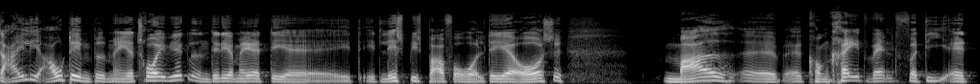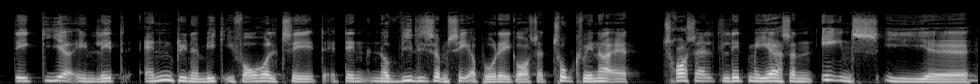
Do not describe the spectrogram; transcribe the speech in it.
dejligt afdæmpet, men jeg tror i virkeligheden, det der med, at det er et, et lesbisk parforhold, det er også meget øh, konkret valgt, fordi at det giver en lidt anden dynamik i forhold til den, når vi ligesom ser på det, ikke også, at to kvinder er trods alt lidt mere sådan ens i, øh, mm.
